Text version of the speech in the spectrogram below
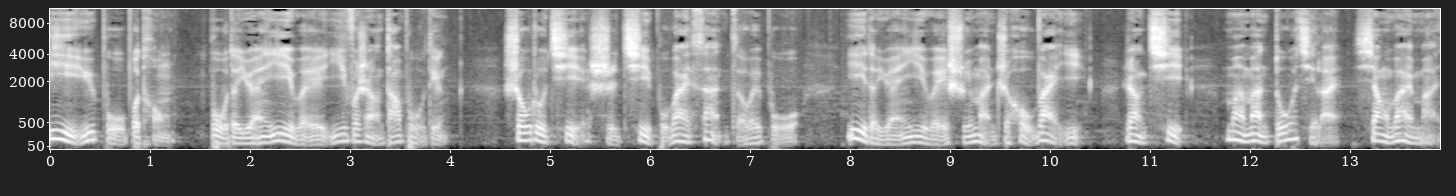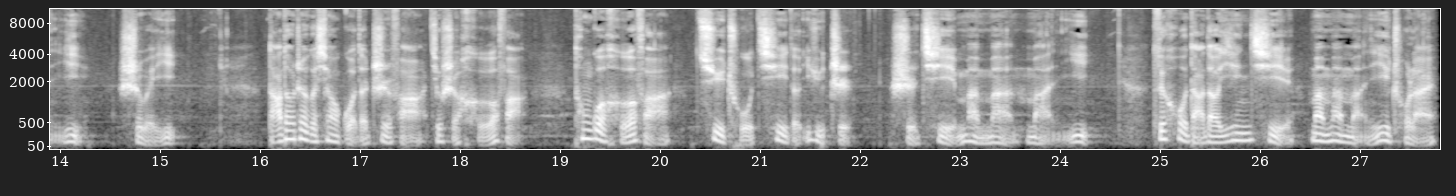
益与补不同，补的原意为衣服上打补丁。收住气，使气不外散，则为补；益的原意为水满之后外溢，让气慢慢多起来，向外满溢，是为溢。达到这个效果的治法就是合法，通过合法去除气的郁滞，使气慢慢满溢，最后达到阴气慢慢满溢出来，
